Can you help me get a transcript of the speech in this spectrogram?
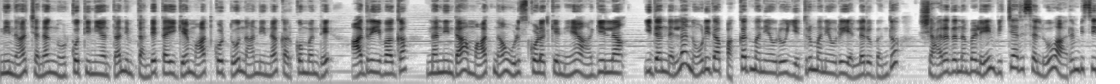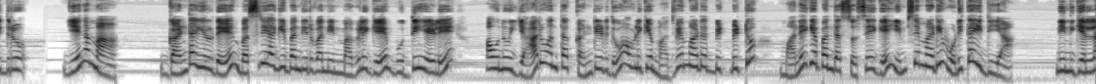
ನಿನ್ನ ಚೆನ್ನಾಗಿ ನೋಡ್ಕೋತೀನಿ ಅಂತ ನಿಮ್ಮ ತಂದೆ ತಾಯಿಗೆ ಮಾತು ಕೊಟ್ಟು ನಾನು ನಿನ್ನ ಕರ್ಕೊಂಬಂದೆ. ಆದರೆ ಇವಾಗ ನನ್ನಿಂದ ಆ ಮಾತನ್ನ ಉಳಿಸ್ಕೊಳ್ಳೋಕ್ಕೇನೆ ಆಗಿಲ್ಲ. ಇದನ್ನೆಲ್ಲ ನೋಡಿದ ಪಕ್ಕದ ಮನೆಯವರು, ಎದುರು ಮನೆಯವರು ಎಲ್ಲರೂ ಬಂದು ಶಾರದನ ಬಳಿ ವಿಚಾರಿಸಲು ಆರಂಭಿಸಿದ್ರು. ಏನಮ್ಮ? ಗಂಡ ಇಲ್ದೆ ಬಸ್ರಿಯಾಗಿ ಬಂದಿರುವ ನಿನ್ ಮಗಳಿಗೆ ಬುದ್ಧಿ ಹೇಳಿ ಅವನು ಯಾರು ಅಂತ ಕಂಡಿಡಿದು ಅವಳಿಗೆ ಮದ್ವೆ ಮಾಡೋದ್ ಬಿಟ್ಬಿಟ್ಟು ಮನೆಗೆ ಬಂದ ಸೊಸೆಗೆ ಹಿಂಸೆ ಮಾಡಿ ಒಡಿತಾ ಇದ್ದೀಯಾ? ನಿನಗೆಲ್ಲ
